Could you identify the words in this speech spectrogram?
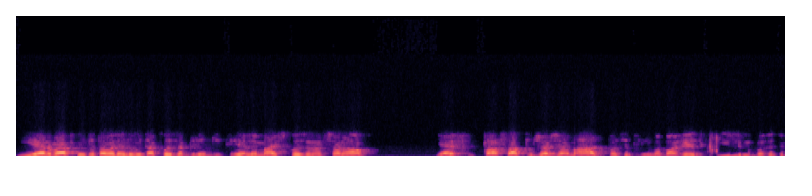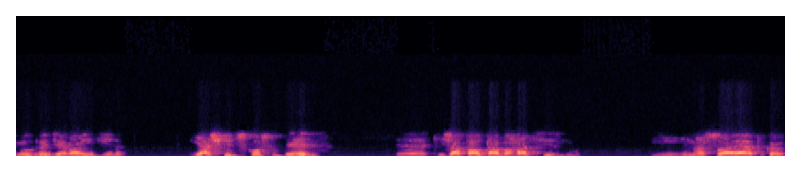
E era uma época em que eu estava lendo muita coisa gringa e queria ler mais coisa nacional. E aí fui passar por Jorge Amado, passei por Lima Barreto, que Lima Barreto é meu grande herói em vida. E acho que o discurso deles é, que já pautava racismo e, e, na sua época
